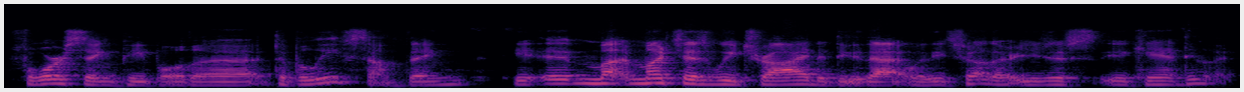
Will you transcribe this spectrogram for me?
forcing people to to believe something. It, it, much as we try to do that with each other, you just you can't do it.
